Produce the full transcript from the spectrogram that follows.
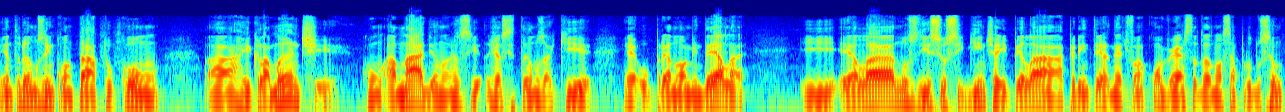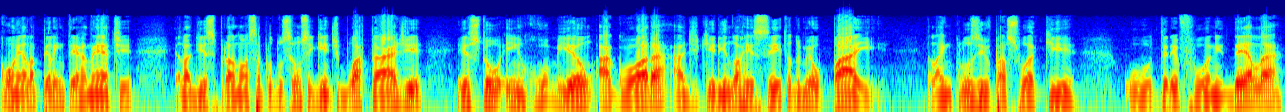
entramos em contato com a reclamante, com a Nádia, nós já citamos aqui é, o prenome dela, e ela nos disse o seguinte aí pela, pela internet, foi uma conversa da nossa produção com ela pela internet. Ela disse para a nossa produção o seguinte: Boa tarde, estou em Rubião agora adquirindo a receita do meu pai. Ela inclusive passou aqui o telefone dela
